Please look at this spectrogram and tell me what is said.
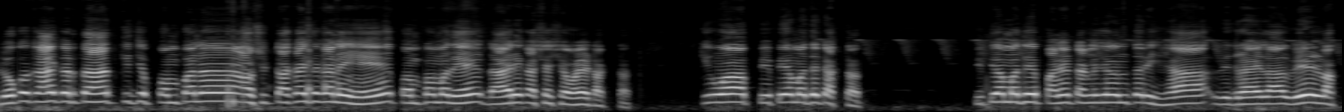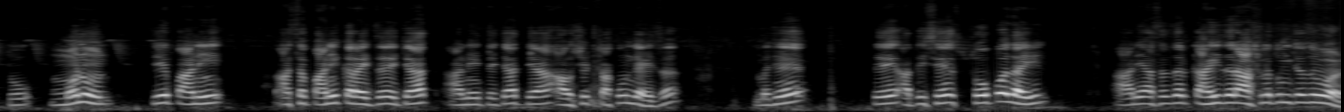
लोक काय करतात की जे पंपानं औषध टाकायचं का नाही हे पंपामध्ये डायरेक्ट अशा शेवाळ्या टाकतात किंवा पिप्यामध्ये टाकतात. पिप्यामध्ये पाण्यात टाकल्याच्या नंतर ह्या विघरायला वेळ लागतो म्हणून ते पाणी असं पाणी करायचं याच्यात आणि त्याच्यात त्या औषध टाकून द्यायचं. म्हणजे ते अतिशय सोपं जाईल आणि असं जर काही जर असलं तुमच्याजवळ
